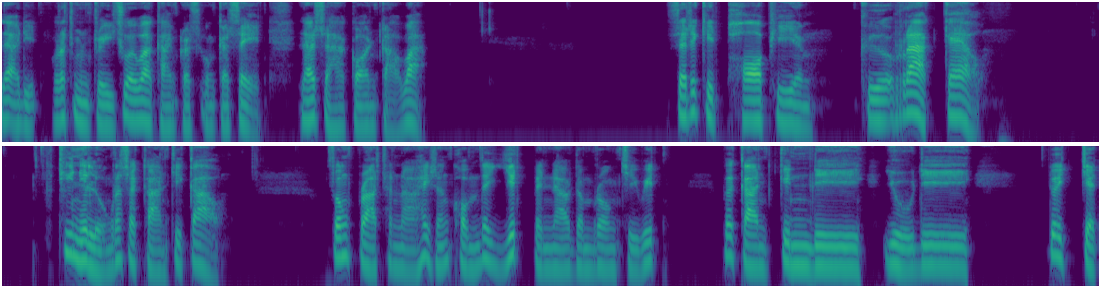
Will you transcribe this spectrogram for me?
และอดีตรัฐมนตรีช่วยว่าการกระทรวงเกษตร และสหกรณ์กล่าวว่า เศรษฐกิจพอเพียงคือรากแก้ว ที่ในหลวงรัชกาลที่ 9 ทรงปรารถนาให้สังคมได้ยึดเป็นแนวดำรงชีวิต เพื่อการกินดีอยู่ดี ด้วยเจ็ด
